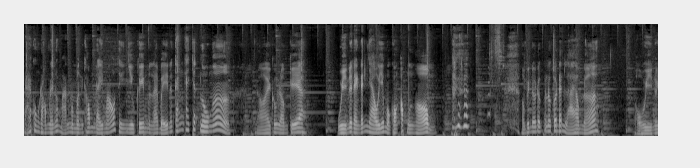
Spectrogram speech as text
đã con rồng này nó mạnh mà mình không đầy máu thì nhiều khi mình lại bị nó cắn cái chết luôn á. Rồi con rồng kia. Quyền nó đang đánh nhau với một con ốc mượn hồn. Không biết nó, nó có đánh lại không nữa. Ôi nó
